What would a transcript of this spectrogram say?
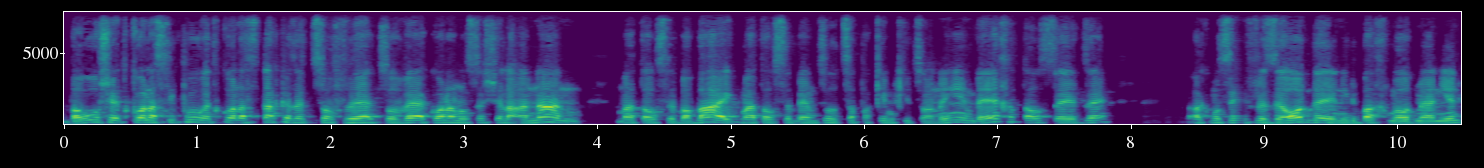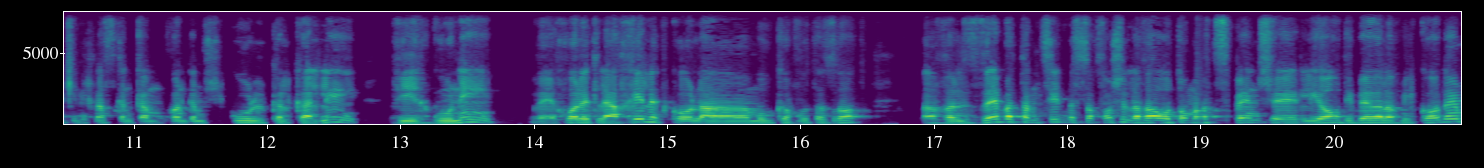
ברור שאת כל הסיפור, את כל ה stack הזה צובע, צובע כל הנושא של הענן, מה אתה עושה בבית, מה אתה עושה באמצעות ספקים חיצוניים, ואיך אתה עושה את זה. רק מוסיף לזה עוד נדבך מאוד מעניין, כי נכנס כאן כמובן גם שיקול כלכלי וארגוני, ויכולת להכיל את כל המורכבות הזאת, אבל זה בתמצית בסופו של דבר אותו מצפן שליאור דיבר עליו מקודם,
